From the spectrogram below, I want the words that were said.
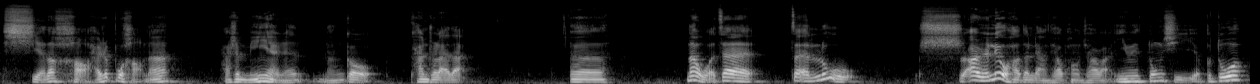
写的好还是不好呢？还是明眼人能够看出来的。呃，那我在在录十二月六号的两条朋友圈吧，因为东西也不多。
